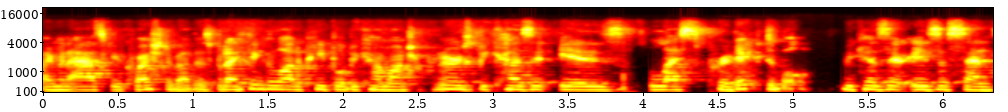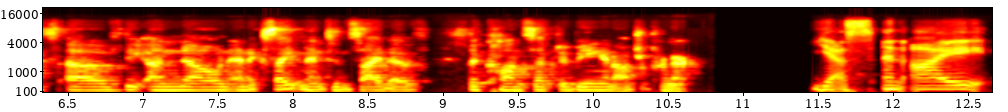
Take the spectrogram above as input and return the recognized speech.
I'm going to ask you a question about this, but I think a lot of people become entrepreneurs because it is less predictable, because there is a sense of the unknown and excitement inside of the concept of being an entrepreneur. Yes. And I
